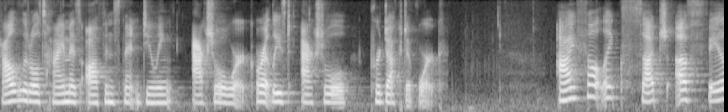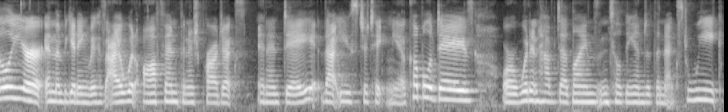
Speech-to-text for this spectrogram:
how little time is often spent doing actual work, or at least actual productive work. I felt like such a failure in the beginning because I would often finish projects in a day that used to take me a couple of days or wouldn't have deadlines until the end of the next week.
